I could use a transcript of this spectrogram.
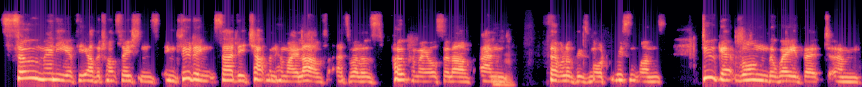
so many of the other translations, including sadly Chapman, whom I love, as well as Pope, whom I also love, and mm-hmm. several of these more recent ones, do get wrong the way that um,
